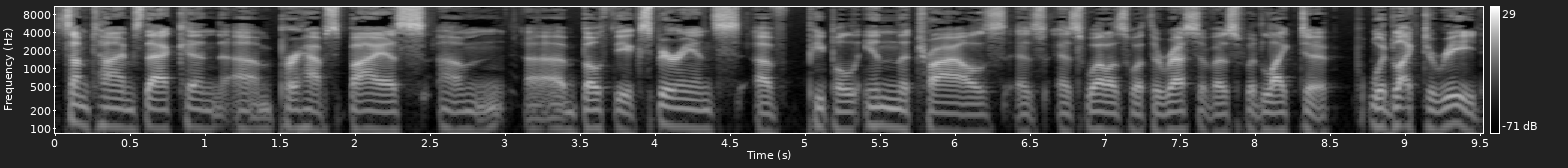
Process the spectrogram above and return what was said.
sometimes that can um, perhaps bias um, uh, both the experience of people in the trials as as well as what the rest of us would like to would like to read.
